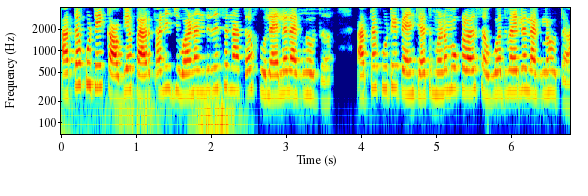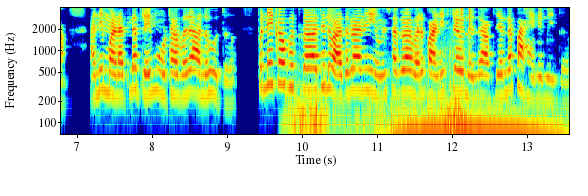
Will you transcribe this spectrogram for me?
आता कुठे काव्य पार्थ आणि जीवानंदिनीचं नातं फुलायला लागलं होतं. आता कुठे त्यांच्यात मनमोकळा संवाद व्हायला लागला होता आणि मनातलं प्रेम ओठावर आलं होतं. पण एका भूतकाळातील वादळाने येऊन सगळ्यावर पाणी फिरवलेलं आपल्याला पाहायला मिळतं.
